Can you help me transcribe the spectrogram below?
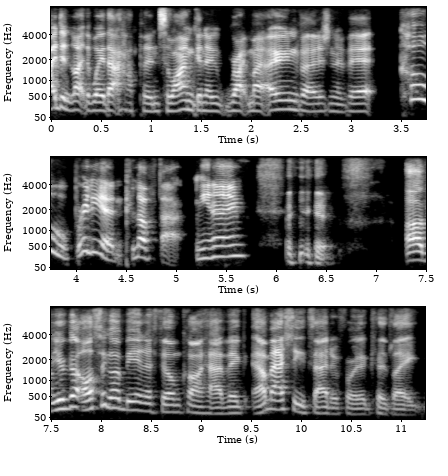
I didn't like the way that happened, so I'm gonna write my own version of it. Cool, brilliant, love that, you know. yeah. Um, you're also gonna be in a film called Havoc. I'm actually excited for it because like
